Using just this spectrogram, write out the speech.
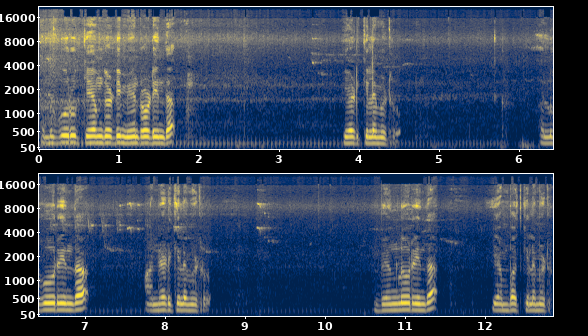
Halaguru K M Doddi main ರೋಡಿಂದ ಎರಡು ಕಿಲೋಮೀಟ್ರು. ಅಲ್ಗೂರಿಂದ ಹನ್ನೆರಡು ಕಿಲೋಮೀಟ್ರು. ಬೆಂಗಳೂರಿಂದ ಎಂಬತ್ತು ಕಿಲೋಮೀಟ್ರ್.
